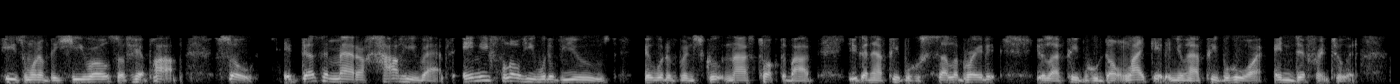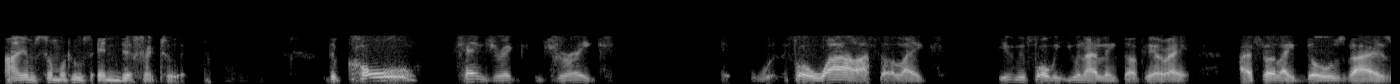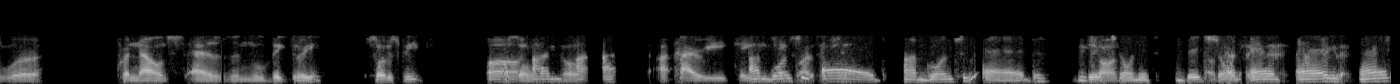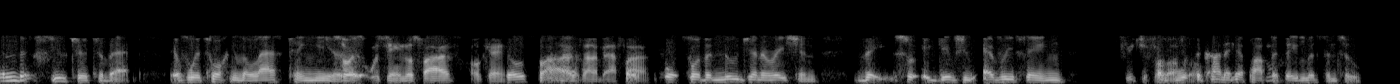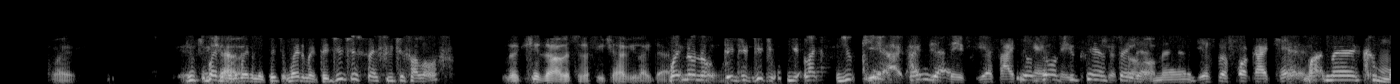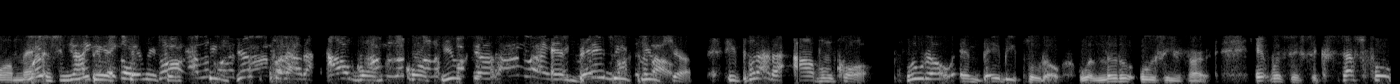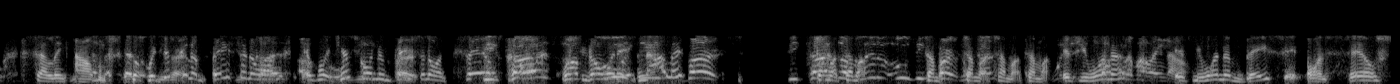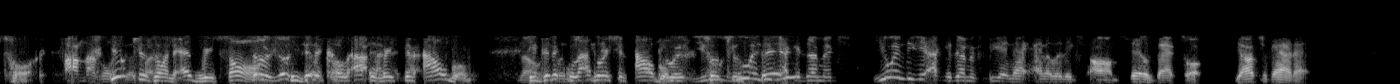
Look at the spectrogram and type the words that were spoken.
He's one of the heroes of hip hop. So it doesn't matter how he raps. Any flow he would have used, it would have been scrutinized, talked about. You're going to have people who celebrate it. You'll have people who don't like it, and you'll have people who are indifferent to it. I am someone who's indifferent to it. The Cole, Kendrick, Drake, for a while, I felt like – even before we, you and I linked up here, right? I felt like those guys were pronounced as the new big three, so to speak. Uh, also, I'm, you know, I, I, Kyrie, KD, I'm going to add. I'm going to add Big, Big Sean, Sean, Big okay, Sean, and and and Future to that. If we're talking the last ten years, so we're saying those five. Okay, those five. That's not a bad five for, for, for the new generation. They so it gives you everything Future fell. With the kind of hip hop that they listen to. Right. Wait a minute, wait a minute, wait a minute. Did you just say Future fell off? the kids aren't listening to Future Heavy like that. Wait, no, no. Did you? Did you? Like you can't yeah, I, I say did that. say yes. I Yo, can dog, say you can't say that, man. Yes, the fuck I can. My man, come on, man. Because you're not being serious. He just put out an album called Future and Baby Future. He put out an album called Pluto and Baby Pluto with Lil Uzi Vert. It was a successful selling album. So we're just going to base it on, if we're just going to base it on sales, because which you don't want to acknowledge. Because come on, of Little Uzi come Vert. Come on, come on, come on. If you wanna, right if you wanna base it on sales talk, I'm not going Future's on every song. He did a collaboration album. No, he did a collaboration album. You, so you, you and say, DJ Akademiks, you and DJ Akademiks be in that analytics um sales back talk. Y'all took out that.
